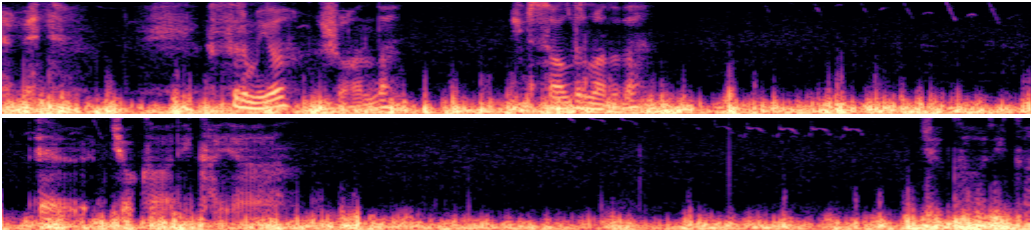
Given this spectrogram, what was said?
Evet. Isırmıyor şu anda. Çünkü saldırmadı da. Evet çok harika ya. Çok harika.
